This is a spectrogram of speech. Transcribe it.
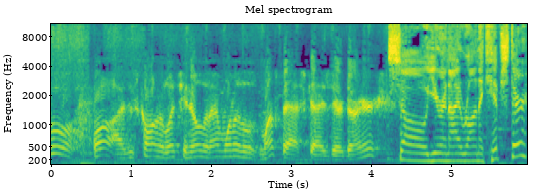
Oh, well, I was just calling to let you know that I'm one of those mustache guys there, Garner. So you're an ironic hipster?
